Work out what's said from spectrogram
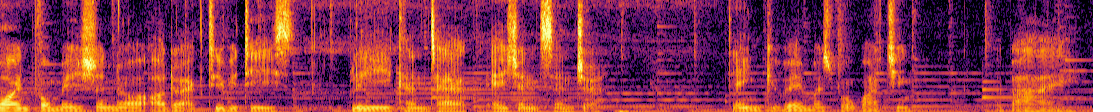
more information or other activities, please contact Asian Center. Thank you very much for watching. Bye bye.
